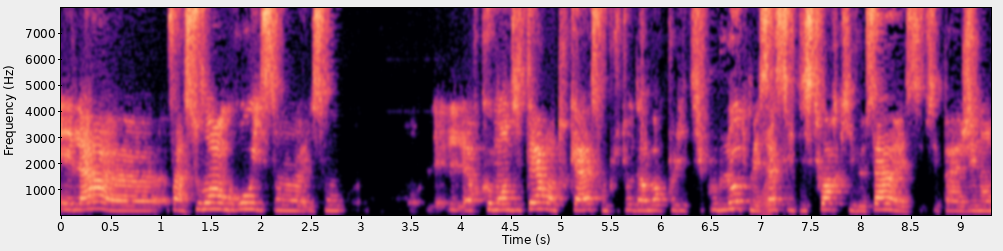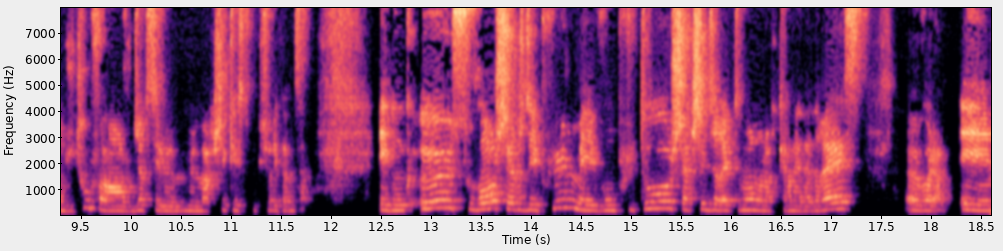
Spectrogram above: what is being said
et là, enfin souvent en gros, ils sont, ils sont leurs commanditaires, en tout cas, sont plutôt d'un bord politique ou de l'autre, mais ça, c'est l'histoire qui veut ça, c'est pas gênant du tout. Enfin, je veux dire, c'est le, le, marché qui est structuré comme ça. Et donc, eux, souvent, cherchent des plumes, mais vont plutôt chercher directement dans leur carnet d'adresse. Euh, voilà. Et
